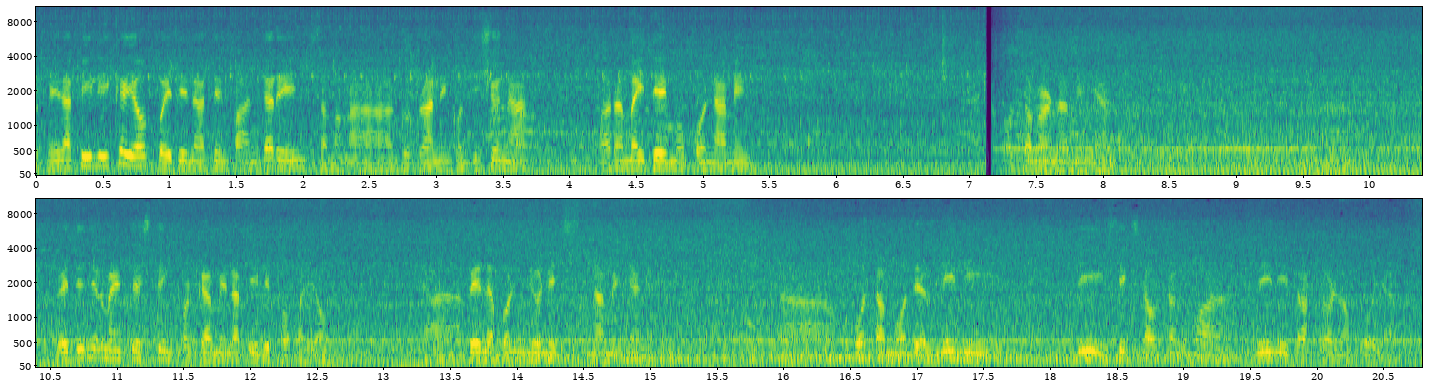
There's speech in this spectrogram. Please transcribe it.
Pag may napili kayo, pwede natin paandarin sa mga good running condition ha para may demo po namin. Customer namin yan. Yan. Pwede nyo naman testing pag may napili po kayo. Yan, available units namin yan. Uh, Kubota model mini D6001 mini tractor lang po yan.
